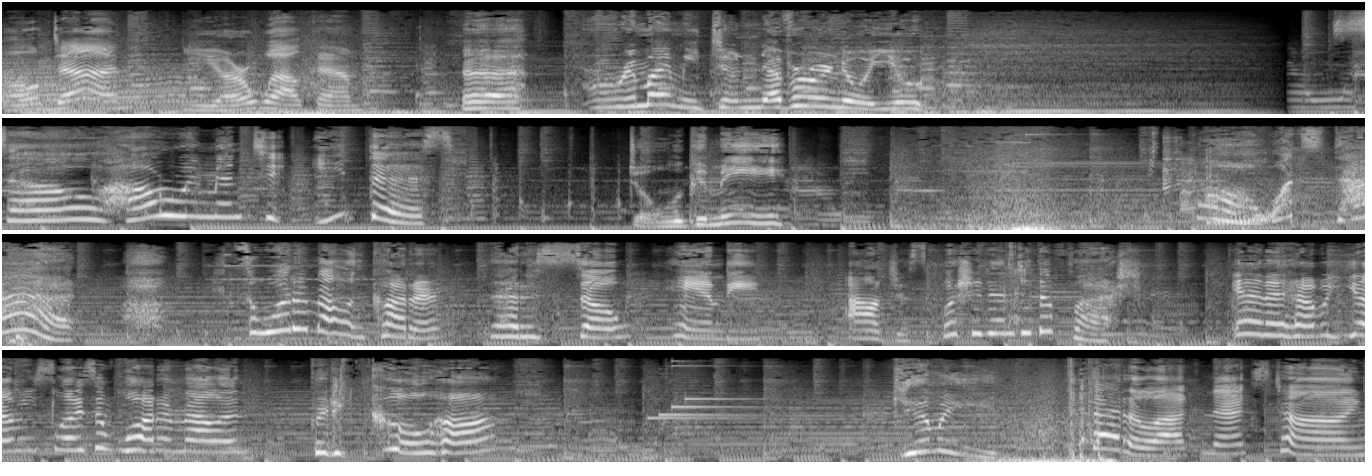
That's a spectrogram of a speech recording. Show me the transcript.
all done. You're welcome. Uh, remind me to never annoy you. So, how are we meant to eat this? Don't look at me. Oh, what's that? It's a watermelon cutter. That is so handy. I'll just push it into the flash. And I have a yummy slice of watermelon. Pretty cool, huh? Gimme! Better luck next time.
